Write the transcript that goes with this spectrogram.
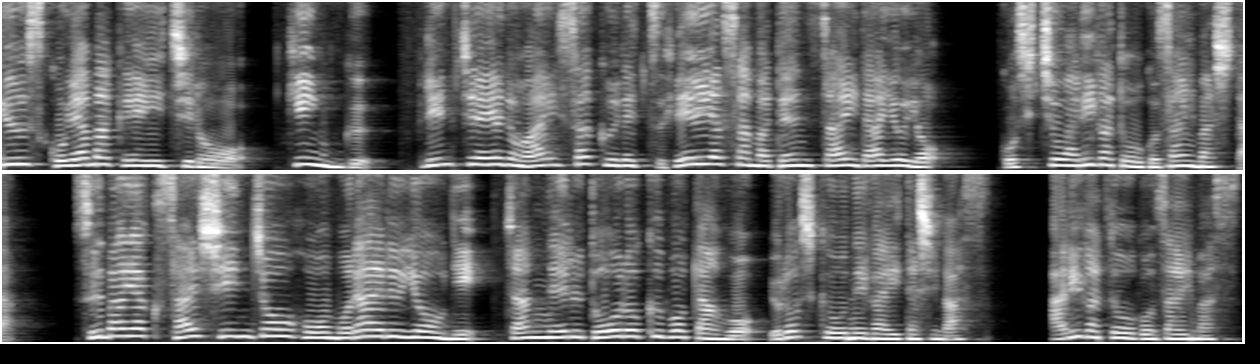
ユース小山慶一郎、キング、リンチェへの愛炸裂平野様天才だよよ。ご視聴ありがとうございました。素早く最新情報をもらえるように、チャンネル登録ボタンをよろしくお願いいたします。ありがとうございます。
